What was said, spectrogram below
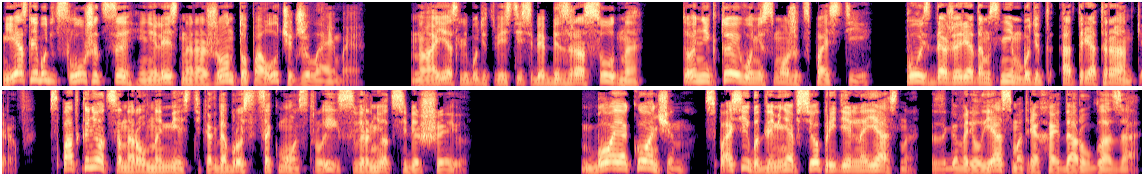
Если будет слушаться и не лезть на рожон, то получит желаемое. Ну а если будет вести себя безрассудно, то никто его не сможет спасти. Пусть даже рядом с ним будет отряд ранкеров. Споткнется на ровном месте, когда бросится к монстру и свернет себе шею. «Бой окончен. Спасибо, для меня все предельно ясно», заговорил я, смотря Хайдару в глаза.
